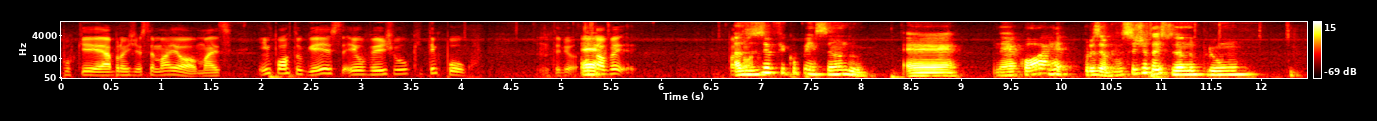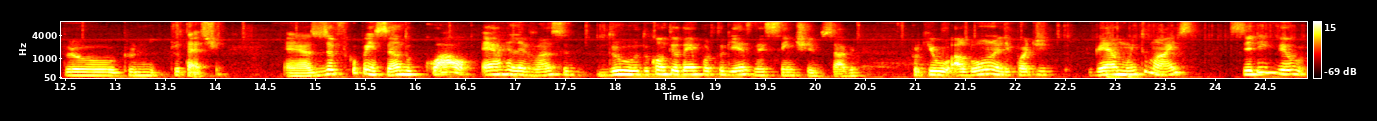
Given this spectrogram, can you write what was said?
porque a abrangência é maior, mas em português eu vejo que tem pouco. Entendeu? É, talvez. Às vezes eu fico pensando, é, né? Qual por exemplo, você já está estudando para um pro, pro, pro teste. É, às vezes eu fico pensando qual é a relevância do, do conteúdo em português nesse sentido, sabe? Porque o aluno ele pode ganhar muito mais se ele viu,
